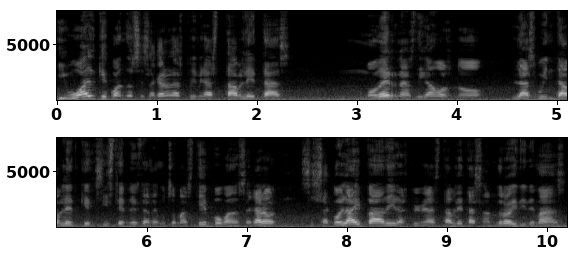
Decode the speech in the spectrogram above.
igual que cuando se sacaron las primeras tabletas modernas, digamos, no las WinTablet que existen desde hace mucho más tiempo, cuando sacaron, se sacó el iPad y las primeras tabletas Android y demás,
